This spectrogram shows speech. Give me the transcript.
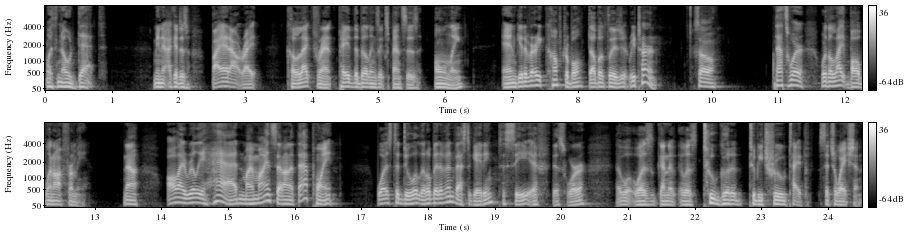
with no debt. I mean, I could just buy it outright, collect rent, pay the building's expenses only, and get a very comfortable double digit return. So that's where, where the light bulb went off for me. Now, all I really had my mindset on at that point was to do a little bit of investigating to see if this were uh, was gonna it was too good to be true type situation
